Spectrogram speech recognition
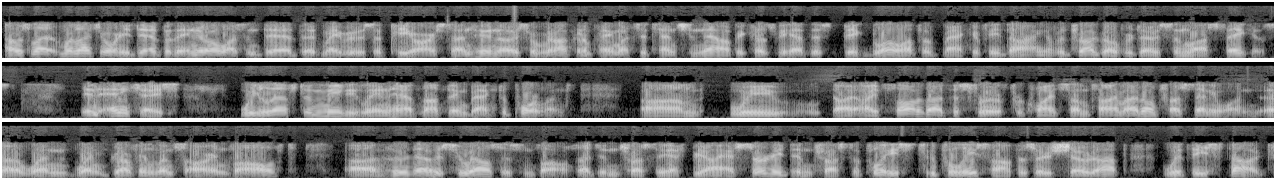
I was le- well, that's already dead, but they knew I wasn't dead. That maybe it was a PR stunt. Who knows? But we're not going to pay much attention now because we had this big blow up of McAfee dying of a drug overdose in Las Vegas. In any case, we left immediately and have not been back to Portland. Um, we, I, I thought about this for for quite some time. I don't trust anyone uh, when when governments are involved. Uh, who knows who else is involved? I didn't trust the FBI. I certainly didn't trust the police. Two police officers showed up with these thugs.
